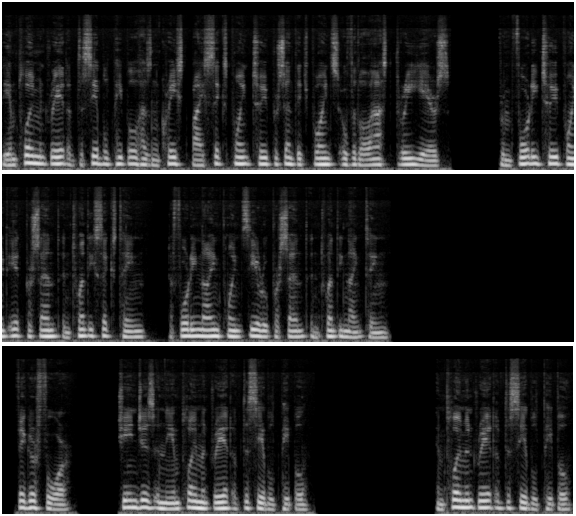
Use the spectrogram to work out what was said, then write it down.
The employment rate of disabled people has increased by 6.2 percentage points over the last three years, from 42.8% in 2016 to 49.0% in 2019. Figure 4 Changes in the employment rate of disabled people. Employment rate of disabled people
